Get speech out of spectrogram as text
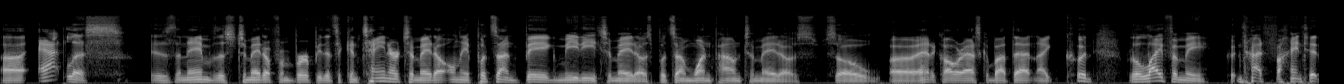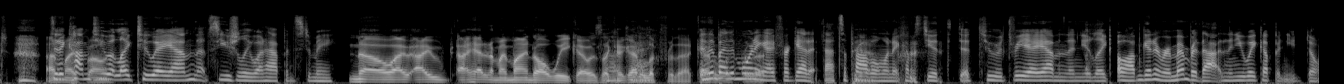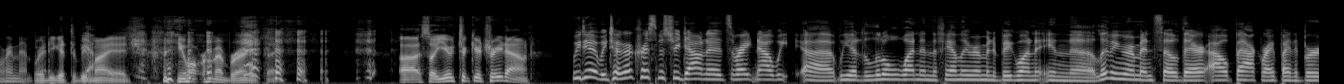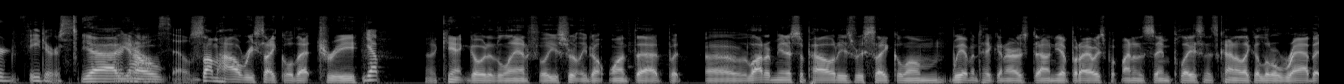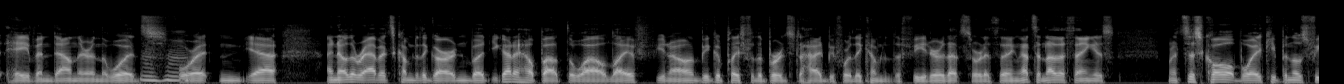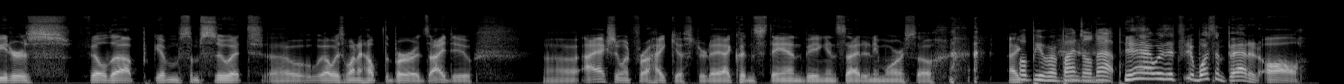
Uh, Atlas is the name of this tomato from Burpee. That's a container tomato, only it puts on big, meaty tomatoes, puts on one pound tomatoes. So uh, I had a caller ask about that, and I could, for the life of me, could not find it. on Did it come to you at like 2 a.m.? That's usually what happens to me. No, I, I I had it in my mind all week. I was like, I got to look for that. Guy. And then by the morning. I forget it. That's a problem when it comes to you at, at 2 or 3 a.m. And then you're like, oh, I'm going to remember that. And then you wake up and you don't remember. Where do you get to be Yeah. my age? you won't remember anything. Uh, so you took your tree down. We did. We took our Christmas tree down. It's right now. We uh, we had a little one in the family room and a big one in the living room, and so they're out back right by the bird feeders. Yeah, you now, know, so. somehow recycle that tree. Yep. Uh, can't go to the landfill. You certainly don't want that. But uh, a lot of municipalities recycle them. We haven't taken ours down yet, but I always put mine in the same place, and it's kind of like a little rabbit haven down there in the woods Mm-hmm. for it. And yeah, I know the rabbits come to the garden, but you got to help out the wildlife. You know, it'd be a good place for the birds to hide before they come to the feeder, that sort of thing. That's another thing is when it's this cold, boy, keeping those feeders filled up, give them some suet. Uh, we always want to help the birds. I do. Uh, I actually went for a hike yesterday. I couldn't stand being inside anymore, so I, Hope you were bundled up. yeah, it was. It, it wasn't bad at all.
